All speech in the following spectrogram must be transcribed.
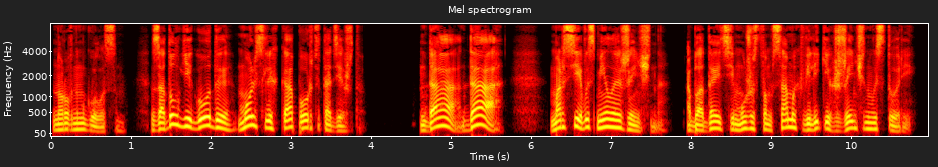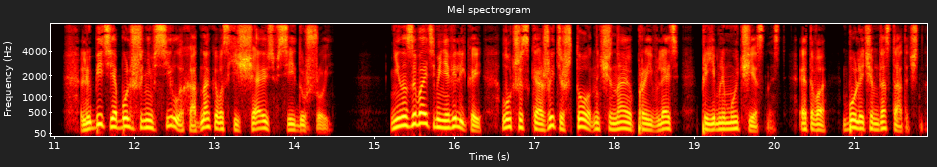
но ровным голосом. «За долгие годы моль слегка портит одежду». «Да, да! Марсия, вы смелая женщина. Обладаете мужеством самых великих женщин в истории. Любить я больше не в силах, однако восхищаюсь всей душой. Не называйте меня великой, лучше скажите, что начинаю проявлять приемлемую честность. Этого более чем достаточно.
